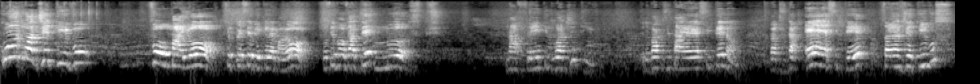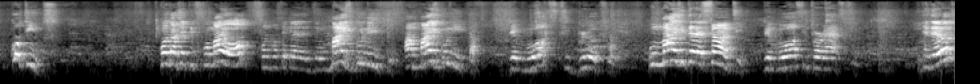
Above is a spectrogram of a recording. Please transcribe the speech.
quando o adjetivo for maior, você perceber que ele é maior, você vai usar the must na frente do adjetivo. Você não vai acrescentar EST não. Vai acrescentar EST são adjetivos curtinhos. Quando o adjetivo for maior, quando você quer dizer o mais bonito, a mais bonita, the most beautiful. O mais interessante, the most interesting. Entenderam?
